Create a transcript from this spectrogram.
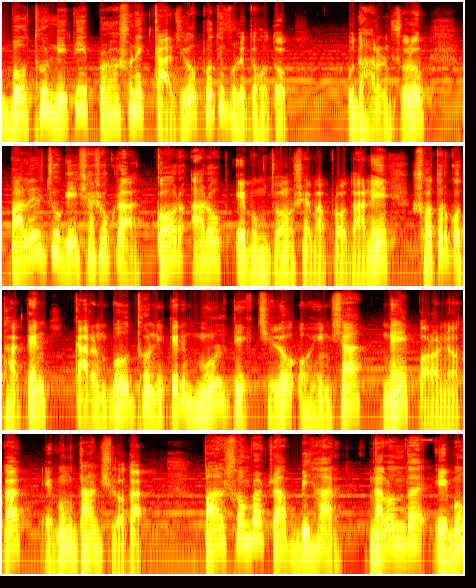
বৌদ্ধ নীতি প্রশাসনিক কাজেও প্রতিফলিত হতো। উদাহরণস্বরূপ, পালের যুগে শাসকরা কর আরোপ এবং জনসেবা প্রদানে সতর্ক থাকতেন, কারণ বৌদ্ধ নীতির মূল দিক ছিল অহিংসা, ন্যায়পরায়ণতা এবং দানশীলতা। পাল সম্রাটরা বিহার নালন্দা এবং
